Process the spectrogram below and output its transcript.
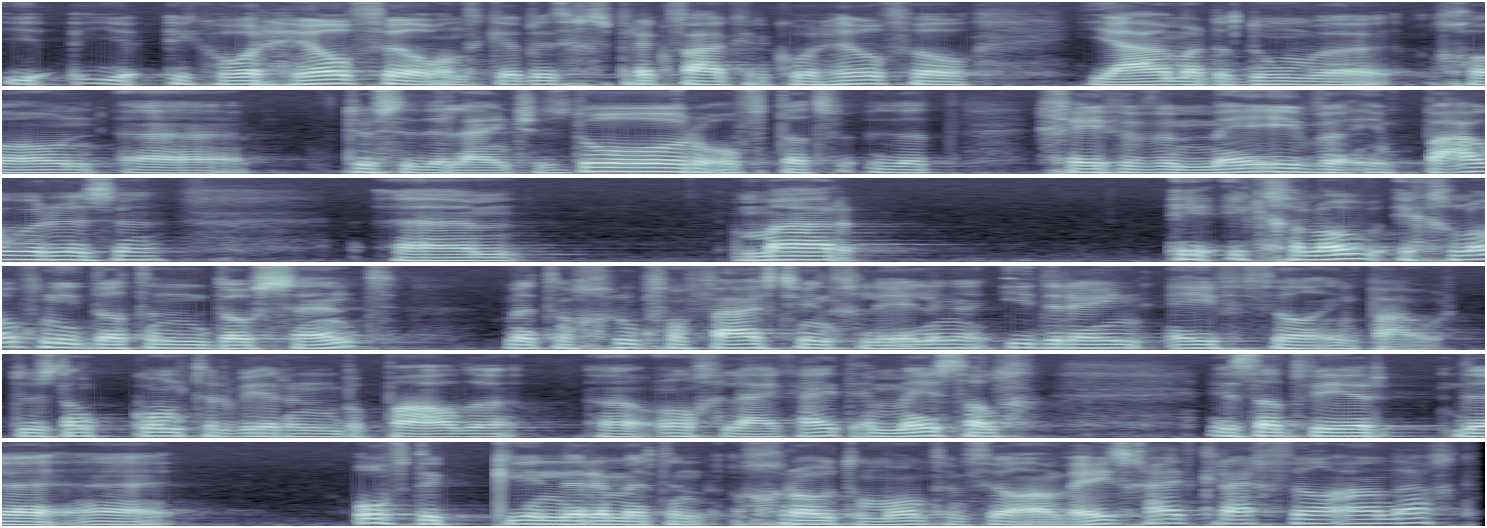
je, je, ik hoor heel veel, want ik heb dit gesprek vaker, ik hoor heel veel, ja, maar dat doen we gewoon tussen de lijntjes door, of dat, dat geven we mee, we empoweren ze. Um, maar ik, ik, geloof, ik geloof niet dat een docent met een groep van 25 leerlingen iedereen evenveel empowert. Dus dan komt er weer een bepaalde uh, ongelijkheid. En meestal is dat weer de, uh, of de kinderen met een grote mond en veel aanwezigheid krijgen veel aandacht,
